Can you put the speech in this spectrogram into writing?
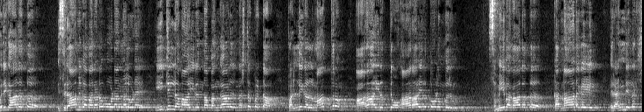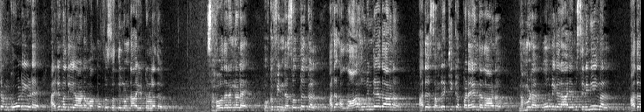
ഒരു കാലത്ത് ഇസ്ലാമിക ഭരണകൂടങ്ങളുടെ ഈറ്റില്ലമായിരുന്ന ബംഗാളിൽ നഷ്ടപ്പെട്ട പള്ളികൾ മാത്രം ആറായിരത്തോ ആറായിരത്തോളം വരും. സമീപകാലത്ത് കർണാടകയിൽ രണ്ട് ലക്ഷം കോടിയുടെ അഴിമതിയാണ് വഖഫ് സ്വത്തിൽ ഉണ്ടായിട്ടുള്ളത്. സഹോദരങ്ങളെ വഖഫിന്റെ സ്വത്തുക്കൾ അത് അള്ളാഹുവിന്റേതാണ്. അത് സംരക്ഷിക്കപ്പെടേണ്ടതാണ്. നമ്മുടെ പൂർവികരായ മുസ്ലിമീങ്ങൾ അത്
